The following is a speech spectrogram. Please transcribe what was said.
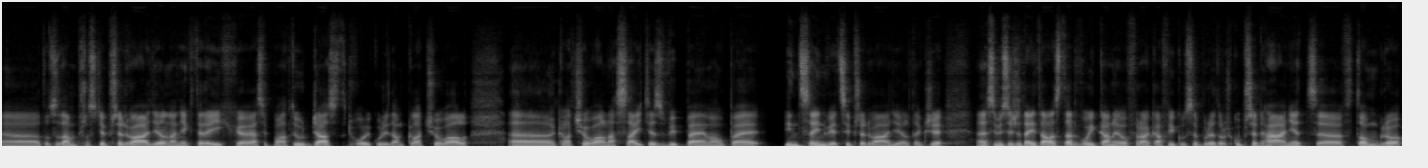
Uh, to, co tam prostě předváděl na některých, já si pamatuju Dust dvojku, kdy tam klačoval, uh, klačoval na sajtě s VIPem a úplně insane věci předváděl, takže eh, si myslím, že tady ta dvojka Neofrak a Fiku se bude trošku předhánět eh, v tom, kdo,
